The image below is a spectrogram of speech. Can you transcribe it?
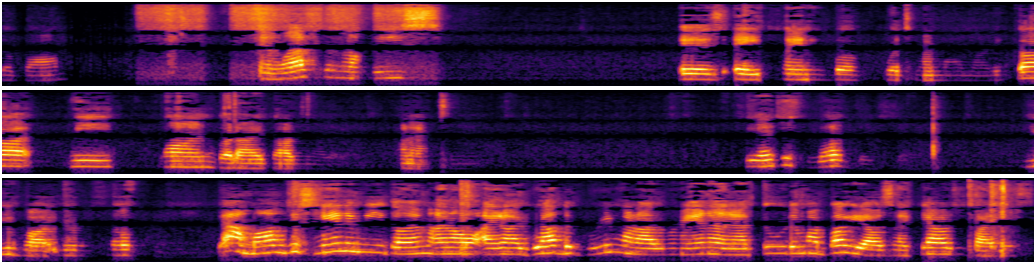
the bomb. And last but not least is a planning book, which my mom already got me one, but I got another one on accident. See, I just love this thing. You bought yourself. Yeah, mom just handed me them, and I, and I grabbed the green one her hand, and I threw it in my buggy. I was like, yeah, I'll just buy this.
